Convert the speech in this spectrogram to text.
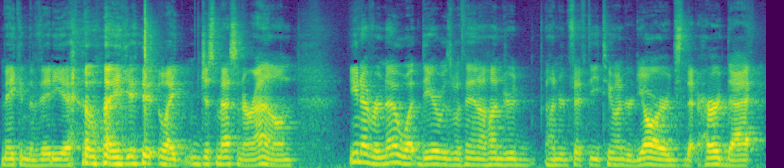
making the video like like just messing around you never know what deer was within 100 150 200 yards that heard that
